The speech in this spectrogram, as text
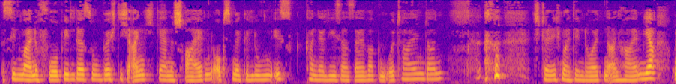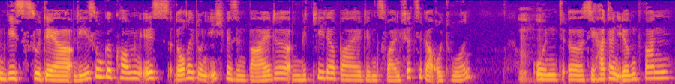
sind meine Vorbilder, so möchte ich eigentlich gerne schreiben. Ob es mir gelungen ist, kann der Leser selber beurteilen dann. Stelle ich mal den Leuten anheim. Ja, und wie es zu der Lesung gekommen ist, Dorit und ich, wir sind beide Mitglieder bei den 42er Autoren. Mhm. Und äh, sie hat dann irgendwann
